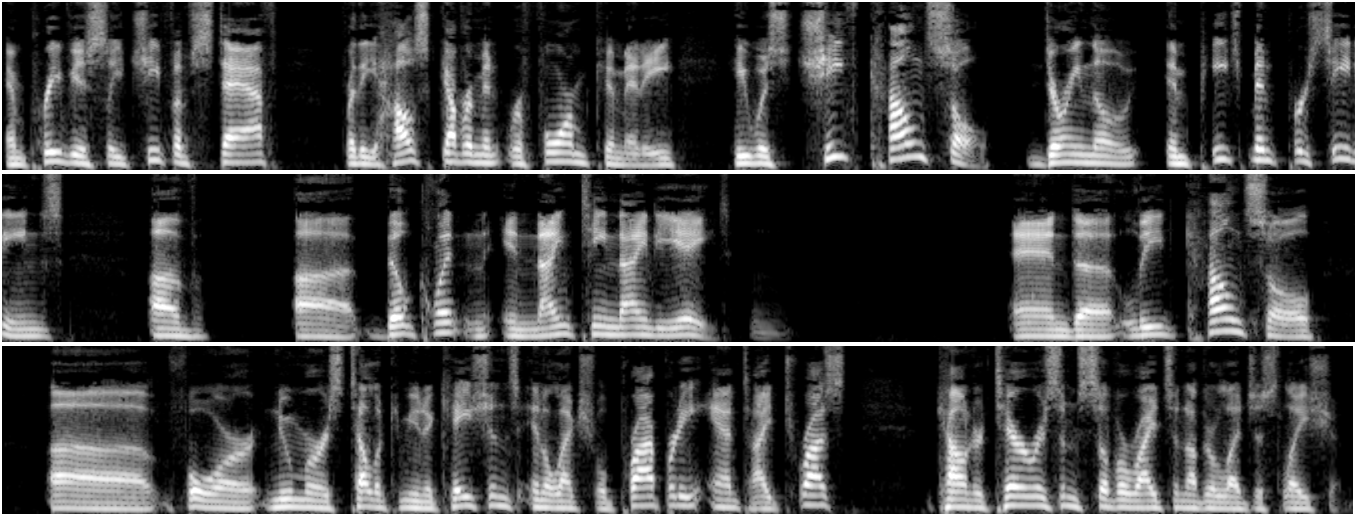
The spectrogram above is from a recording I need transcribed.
and previously chief of staff for the House Government Reform Committee. He was chief counsel during the impeachment proceedings of uh, Bill Clinton in 1998 and uh, lead counsel uh, for numerous telecommunications, intellectual property, antitrust, counterterrorism, civil rights, and other legislation.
